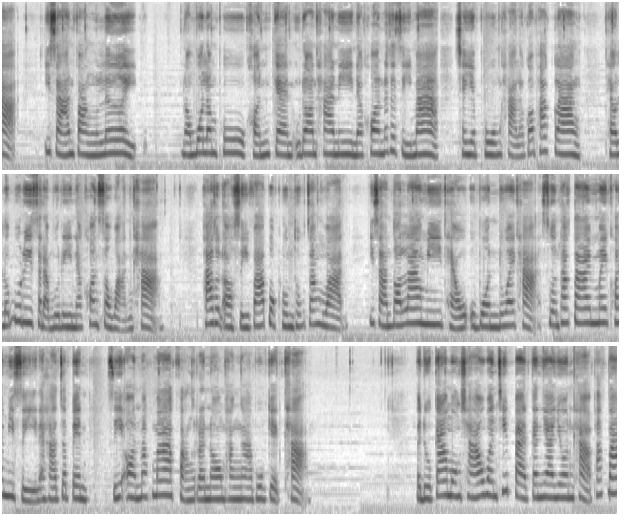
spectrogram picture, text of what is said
ค่ะ อีสานฝั่งเลย หนองบัวลำพู ขอนแก่น อุดรธานี นครราชสีมา ชัยภูมิค่ะ แล้วก็ภาคกลาง แถวลบบุรี สระบุรี นครสวรรค์ค่ะาคตะวันออกสีฟ้าปกคลุมทุกจังหวัด อีสานตอนล่างมีแถวอุบลด้วยค่ะ ส่วนภาคใต้ไม่ค่อยมีสีนะคะ จะเป็นสีอ่อนมากๆ ฝั่งระนองพังงาภูเก็ตค่ะ ไปดู9โมงเช้าวันที่ 8 กันยายนค่ะ ภาคใต้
